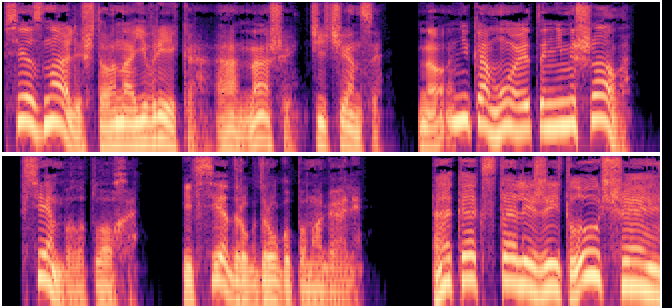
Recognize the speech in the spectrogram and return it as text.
Все знали, что она еврейка, а наши — чеченцы. Но никому это не мешало. Всем было плохо. И все друг другу помогали. А как стали жить лучше...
